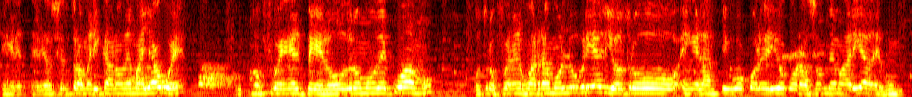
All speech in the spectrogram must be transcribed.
el Estadio Centroamericano de Mayagüez, uno fue en el Velódromo de Cuamo, otro fue en el Juan Ramón Lubriel y otro en el antiguo Colegio Corazón de María de Junco.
